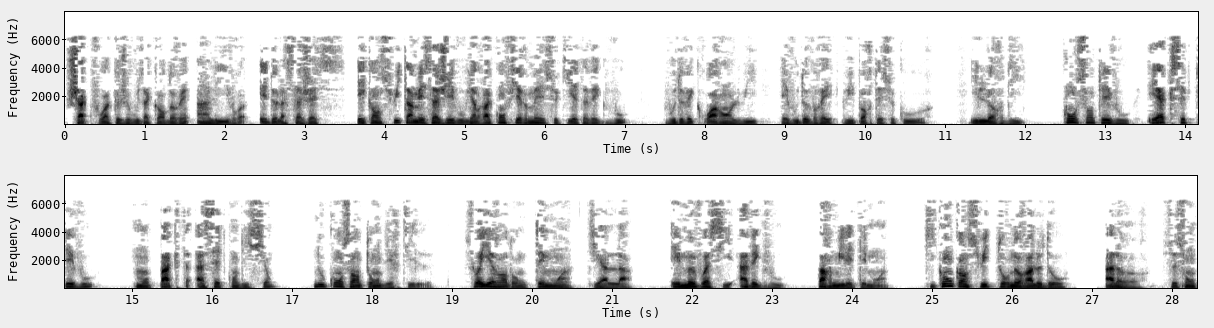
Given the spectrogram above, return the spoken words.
chaque fois que je vous accorderai un livre et de la sagesse, et qu'ensuite un messager vous viendra confirmer ce qui est avec vous, vous devez croire en lui et vous devrez lui porter secours, il leur dit, Consentez-vous et acceptez-vous mon pacte à cette condition Nous consentons, dirent-ils. Soyez-en donc témoins, dit Allah, et me voici avec vous, parmi les témoins. Quiconque ensuite tournera le dos, alors ce sont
